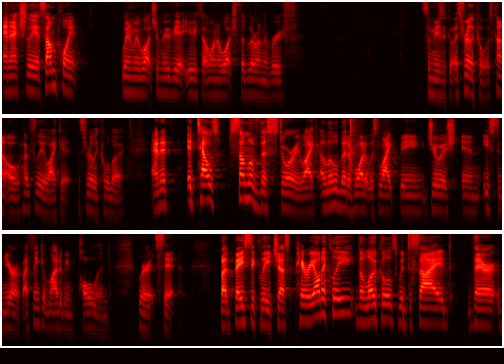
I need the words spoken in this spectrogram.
And actually, at some point when we watch a movie at youth, I want to watch Fiddler on the Roof. It's a musical. It's really cool. It's kind of old. Hopefully, you like it. It's really cool, though. And it, it tells some of this story, like a little bit of what it was like being Jewish in Eastern Europe. I think it might have been Poland where it's set. But basically, just periodically, the locals would decide there,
